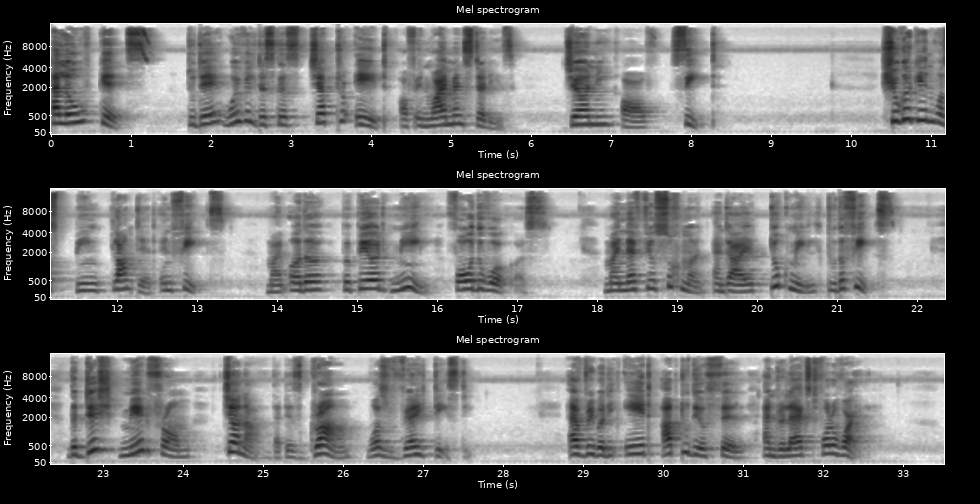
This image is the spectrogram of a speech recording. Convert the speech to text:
Hello kids. Today we will discuss chapter 8 of Environment Studies Journey of Seed. Sugarcane was being planted in fields. My mother prepared meal for the workers. My nephew Sukhman and I took meal to the fields. The dish made from chana that is gram was very tasty. Everybody ate up to their fill and relaxed for a while.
